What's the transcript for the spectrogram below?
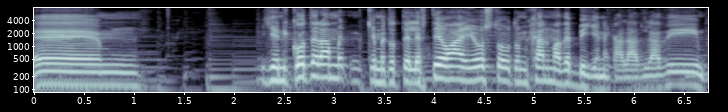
Ε, γενικότερα με- και με το τελευταίο iOS το, το μηχάνημα δεν πήγαινε καλά. Δηλαδή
